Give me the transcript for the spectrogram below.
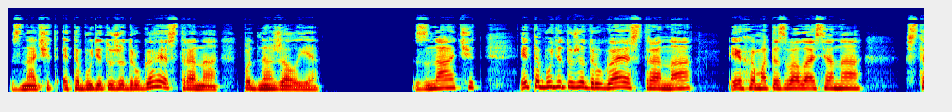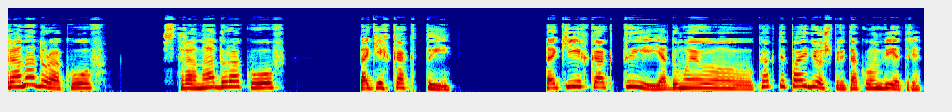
Значит, это будет уже другая страна, поднажал я. Значит, это будет уже другая страна, — эхом отозвалась она. «Страна дураков, страна дураков, таких, как ты. Таких, как ты. Я думаю, как ты пойдешь при таком ветре?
